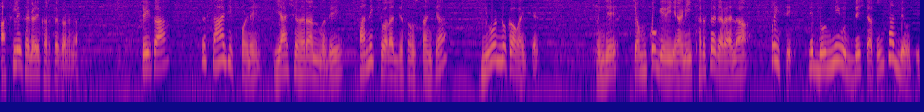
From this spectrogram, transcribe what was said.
असले सगळे खर्च करणार. ते का? तर साहजिकपणे या शहरांमध्ये स्थानिक स्वराज्य संस्थांच्या निवडणुका व्हायच्या आहेत. म्हणजे चमकोगिरी आणि खर्च करायला पैसे हे दोन्ही उद्देश त्यातून साध्य होतील.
